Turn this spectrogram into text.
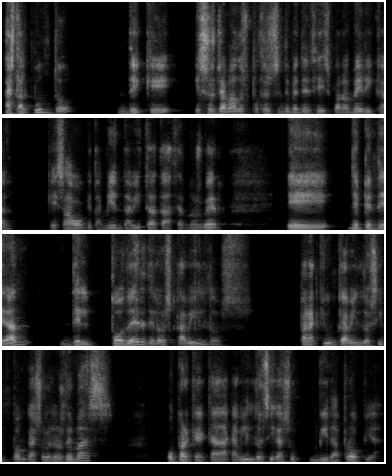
Hasta el punto de que esos llamados procesos de independencia de Hispanoamérica, que es algo que también David trata de hacernos ver, eh, dependerán del poder de los cabildos para que un cabildo se imponga sobre los demás o para que cada cabildo siga su vida propia.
